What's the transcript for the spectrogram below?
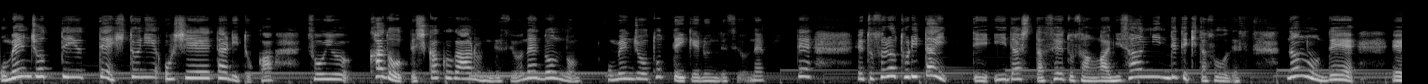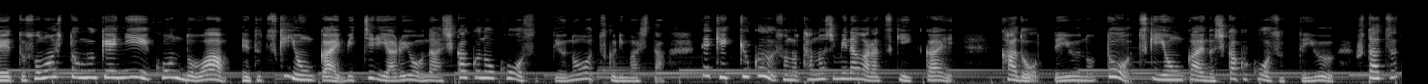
お免除って言って人に教えたりとか、そういう稼働って資格があるんですよね。どんどんお免状を取っていけるんですよね。で、えっと、それを取りたいって言い出した生徒さんが2、3人出てきたそうです。なので、えっと、その人向けに今度は、えっと、月4回びっちりやるような資格のコースっていうのを作りました。で、結局、その楽しみながら月1回稼働っていうのと、月4回の資格コースっていう2つ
